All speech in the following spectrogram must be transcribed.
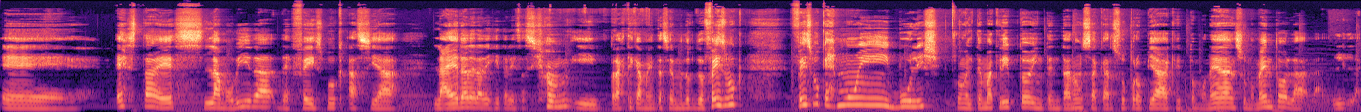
Eh, esta es la movida de Facebook hacia la era de la digitalización y prácticamente hacia el mundo de Facebook. Facebook es muy bullish con el tema cripto, intentaron sacar su propia criptomoneda en su momento, la, la,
